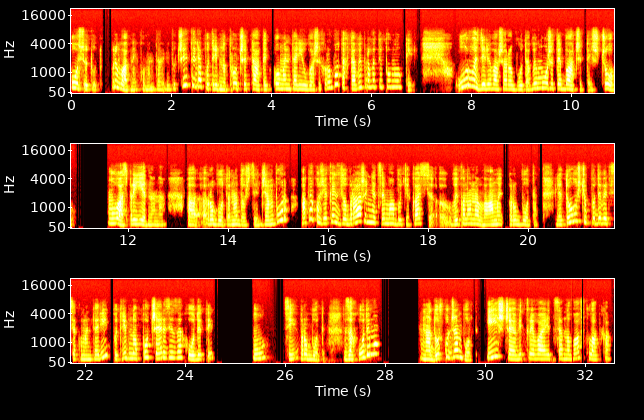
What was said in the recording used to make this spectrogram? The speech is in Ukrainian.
Ось отут приватний коментар від учителя. Потрібно прочитати коментарі у ваших роботах та виправити помилки. У розділі Ваша робота ви можете бачити, що у вас приєднана робота на дошці Jamboard, а також якесь зображення, це, мабуть, якась е, виконана вами робота. Для того, щоб подивитися коментарі, потрібно по черзі заходити у ці роботи. Заходимо на дошку Jamboard. І ще відкривається нова вкладка.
